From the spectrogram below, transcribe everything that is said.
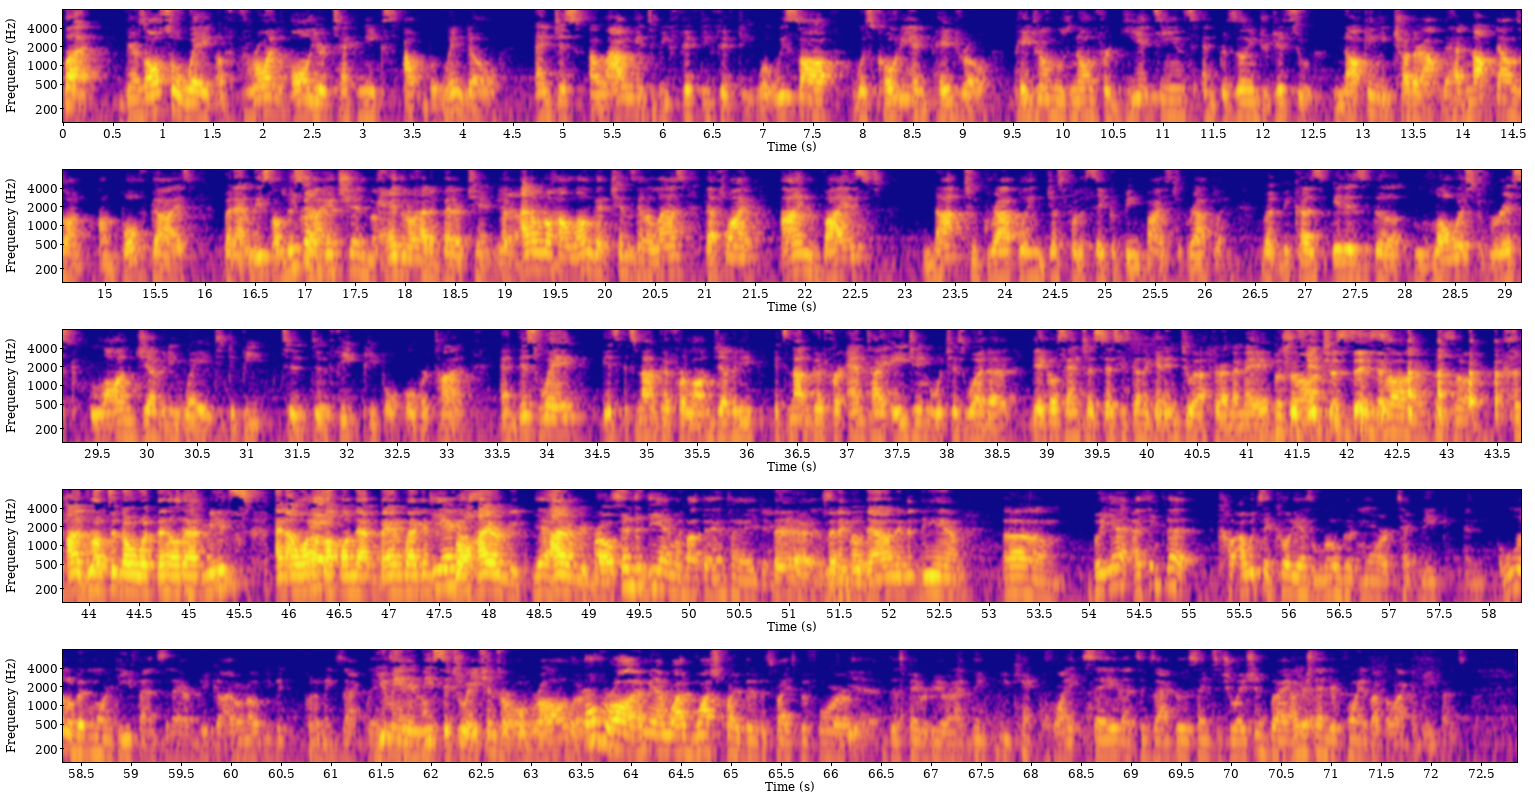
But there's also a way of throwing all your techniques out the window and just allowing it to be 50-50. What we saw was Cody and Pedro Pedro, who's known for guillotines and Brazilian Jiu-Jitsu, knocking each other out. They had knockdowns on, on both guys, but at least on this He's got a good chin, though. Pedro had a better chin. But I don't know how long that chin's gonna last. That's why I'm biased not to grappling just for the sake of being biased to grappling, but because it is the lowest risk longevity way to defeat to defeat people over time. And this way is it's not good for longevity. It's not good for anti-aging, which is what uh, Diego Sanchez says he's going to get into after MMA. Bizarre. interesting. Bizarre. Bizarre. I'd love to know what the hell that means, and I want to Hey, hop on that bandwagon. Diego- bro, hire me. Yeah. Hire me, bro. Send a DM about the anti-aging. Yeah, send let it go down in the DM. Um, but yeah, I think that I would say Cody has a little bit more technique and a little bit more defense than Aaron Pico. I don't know if you could put him exactly. You mean in these situations or overall? Or Overall, I mean, I, I've watched quite a bit of his fights before Yeah. this pay per view, and I think you can't quite say that's exactly the same situation. But I understand your point about the lack of defense.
